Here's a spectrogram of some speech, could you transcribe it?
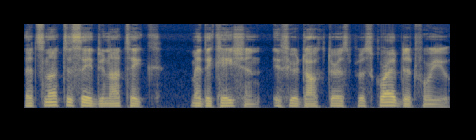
That's not to say do not take medication if your doctor has prescribed it for you.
